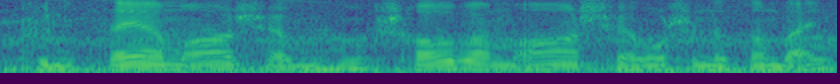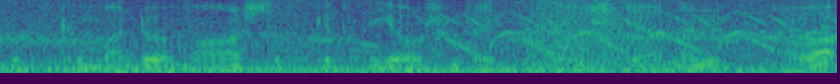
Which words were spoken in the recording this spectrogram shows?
die Polizei am Arsch, wir haben einen Hubschrauber am Arsch, wir haben auch schon das Sondereinsatzkommando am Arsch. Das gibt es sicher auch schon bei drei Sternen. Aber.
